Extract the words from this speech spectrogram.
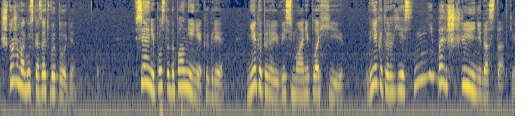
Что же могу сказать в итоге? Все они просто дополнение к игре. Некоторые весьма неплохие. В некоторых есть небольшие недостатки.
